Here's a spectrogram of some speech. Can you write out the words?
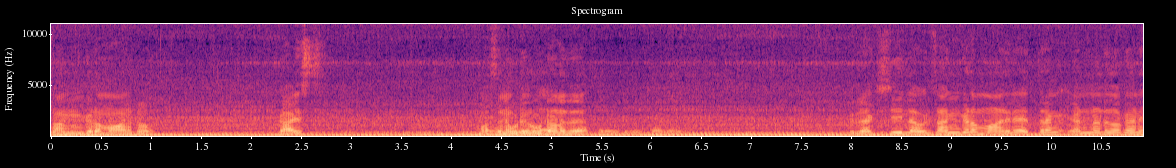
സങ്കടമാണ് കേട്ടോ. ഗായ്സ് മസനഗുഡി റൂട്ടാണിത്. ഒരു രക്ഷയില്ല ഒരു സങ്കടം മാനില്ലേ എത്ര എണ്ണ ഉണ്ട് നോക്കാണ്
